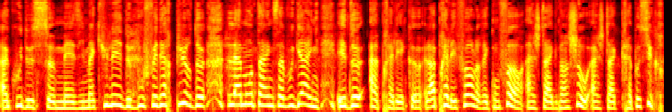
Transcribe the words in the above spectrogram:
à coups de sommets immaculés, de bouffées d'air pur, de la montagne, ça vous gagne, et de après l'effort, le réconfort, hashtag vin chaud, hashtag crêpe au sucre.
